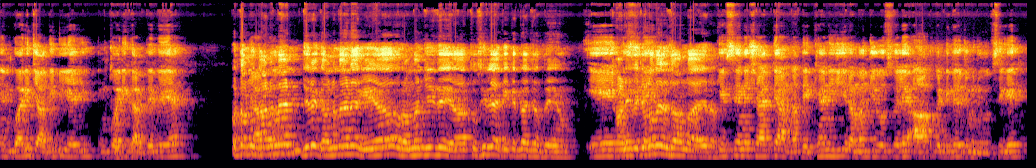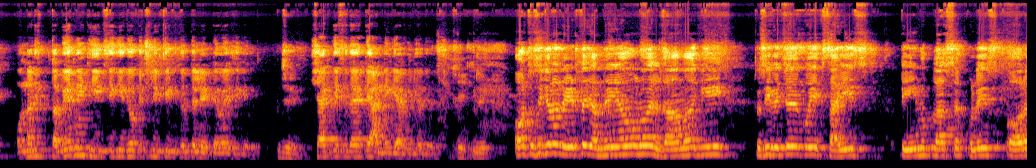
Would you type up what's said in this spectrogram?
ਇਨਕੁਆਇਰੀ ਚੱਲਦੀ ਪਈ ਹੈ ਜੀ। ਇਨਕੁਆਇਰੀ ਕਰਦੇ ਪਏ ਆ ਪਰ ਤੁਹਾਨੂੰ ਗਨਮੈਨ ਜਿਹੜੇ ਗਨਮੈਨ ਹੈਗੇ ਆ ਉਹ ਰਮਨ ਜੀ ਦੇ ਆ ਤੁਸੀਂ ਲੈ ਕੇ ਕਿੱਦਾਂ ਜਾਂਦੇ ਹੋ? ਇਹ ਥਾਣੇ ਵਿੱਚ ਉਹਨਾਂ ਦਾ ਇਲਜ਼ਾਮ ਲਾਇਆ ਜਿਹੜਾ ਕਿਸੇ ਨੇ ਸ਼ਾਇਦ ਧਿਆਨ ਨਾਲ ਦੇਖਿਆ ਨਹੀਂ ਜੀ। ਰਮਨ ਜੀ ਉਸ ਵੇਲੇ ਆਪ ਗੱਡੀ ਦੇ ਵਿੱਚ ਮੌਜੂਦ ਸੀਗੇ। ਉਹਨਾਂ ਦੀ ਤਬੀਅਤ ਨਹੀਂ ਠੀਕ ਸੀਗੀ ਤੇ ਉਹ ਪਿਛਲੀ ਸੀਟ ਦੇ ਉੱਤੇ ਲੇਟੇ ਹੋਏ ਸੀਗੇ। ਜੀ। ਸ਼ਾਇਦ ਕਿਸੇ ਦਾ ਇਹ ਧਿਆਨ ਨਹੀਂ ਗਿਆ ਵੀਡੀਓ ਦੇ ਵਿੱਚ। ਠੀਕ ਜੀ। ਔਰ ਤੁਸੀਂ ਜਦੋਂ ਰੇਡ ਤੇ ਜਾਂਦੇ ਆ ਉਹਨਾਂ ਦਾ ਇਲਜ਼ਾਮ ਆ ਕਿ ਤੁਸੀਂ ਵਿੱਚ ਕੋਈ ਐਕਸਾਈਜ਼ ਟੀਮ ਪਲੱਸ ਪੁਲਿਸ ਔਰ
